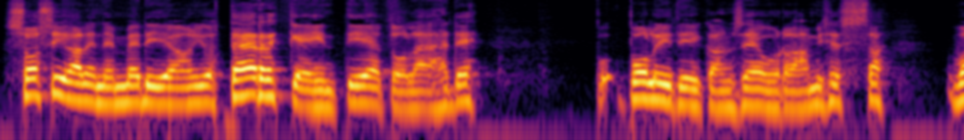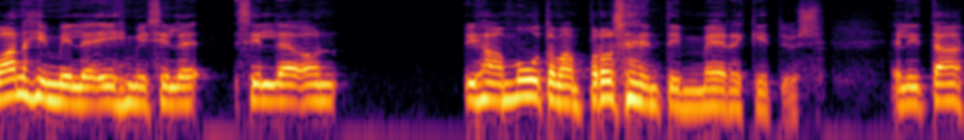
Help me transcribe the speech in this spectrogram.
sosiaalinen media on jo tärkein tietolähde politiikan seuraamisessa. Vanhimmille ihmisille sille on ihan muutaman prosentin merkitys. Eli tämä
